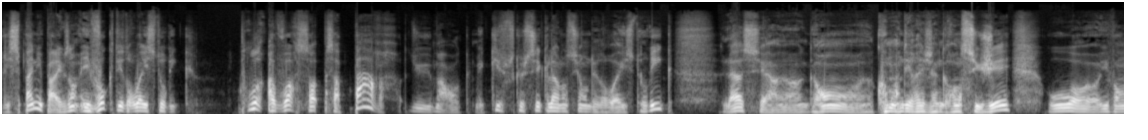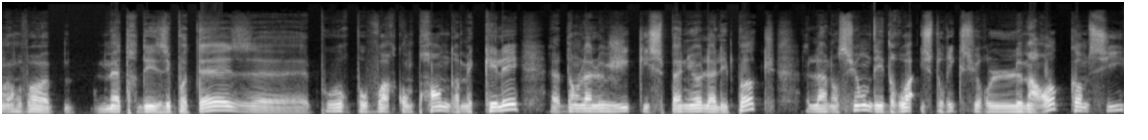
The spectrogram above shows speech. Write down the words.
l'Espagne par exemple évoque des droits historiques pour avoir sa, part du Maroc. Mais qu'est-ce que c'est que la notion des droits historiques? Là, c'est un, grand, comment dirais-je, un grand sujet où euh, on va mettre des hypothèses euh, pour pouvoir comprendre, mais quelle est, euh, dans la logique espagnole à l'époque, la notion des droits historiques sur le Maroc, comme si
